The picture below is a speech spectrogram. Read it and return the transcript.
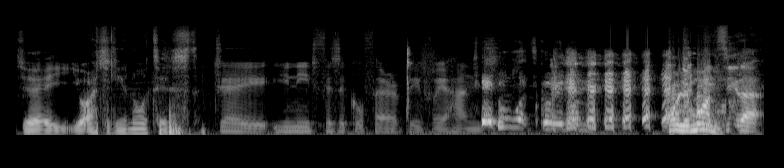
Jay, you're actually an autist. Jay, you need physical therapy for your hands. What's going on? Hole in one. See that?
